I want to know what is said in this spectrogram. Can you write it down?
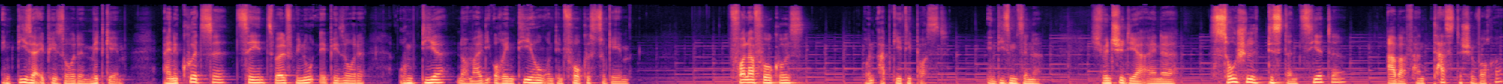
in dieser Episode mitgeben. Eine kurze 10, 12 Minuten Episode, um dir nochmal die Orientierung und den Fokus zu geben. Voller Fokus und ab geht die Post. In diesem Sinne, ich wünsche dir eine social distanzierte, aber fantastische Woche.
